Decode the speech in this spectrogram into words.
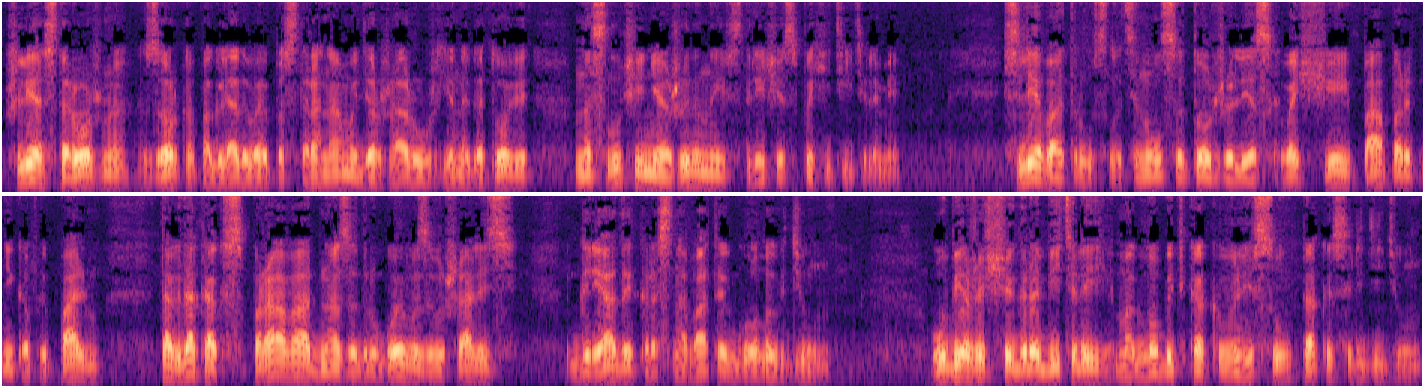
Шли осторожно, зорко поглядывая по сторонам и держа ружья наготове на случай неожиданной встречи с похитителями. Слева от русла тянулся тот же лес хвощей, папоротников и пальм, тогда как справа одна за другой возвышались гряды красноватых голых дюн. Убежище грабителей могло быть как в лесу, так и среди дюн.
